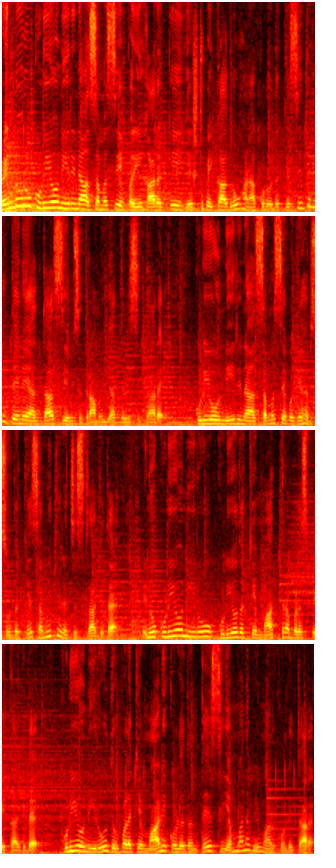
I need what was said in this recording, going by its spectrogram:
ಬೆಂಗಳೂರು ಕುಡಿಯೋ ನೀರಿನ ಸಮಸ್ಯೆ ಪರಿಹಾರಕ್ಕೆ ಎಷ್ಟು ಬೇಕಾದರೂ ಹಣ ಕೊಡೋದಕ್ಕೆ ಸಿದ್ಧನಿದ್ದೇನೆ ಅಂತ ಸಿಎಂ ಸಿದ್ದರಾಮಯ್ಯ ತಿಳಿಸಿದ್ದಾರೆ. ಕುಡಿಯೋ ನೀರಿನ ಸಮಸ್ಯೆ ಬಗೆಹರಿಸೋದಕ್ಕೆ ಸಮಿತಿ ರಚಿಸಲಾಗಿದೆ. ಇನ್ನು ಕುಡಿಯೋ ನೀರು ಕುಡಿಯೋದಕ್ಕೆ ಮಾತ್ರ ಬಳಸಬೇಕಾಗಿದೆ. ಕುಡಿಯೋ ನೀರು ದುರ್ಬಳಕೆ ಮಾಡಿಕೊಳ್ಳದಂತೆ ಸಿಎಂ ಮನವಿ ಮಾಡಿಕೊಂಡಿದ್ದಾರೆ.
